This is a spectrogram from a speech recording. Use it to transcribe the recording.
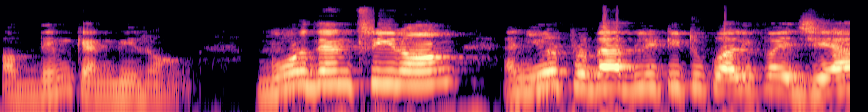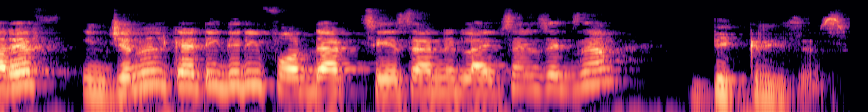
of them can be wrong. More than three wrong and your probability to qualify JRF in general category for that CSIR NET life science exam decreases.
